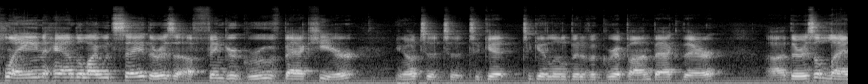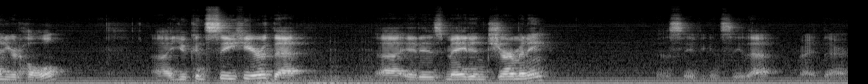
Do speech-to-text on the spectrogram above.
plain handle, I would say. There is a, a, finger groove back here, you know, to, to, to get to get a little bit of a grip on back there. Uh, there is a lanyard hole. Uh, you can see here that uh, it is made in Germany. Let's see if you can see that right there.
